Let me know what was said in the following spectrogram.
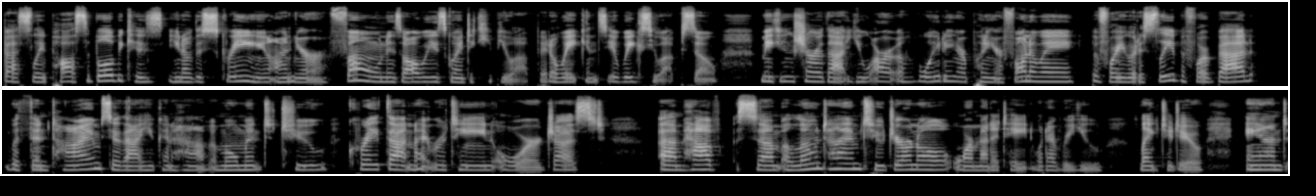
best sleep possible because, you know, the screen on your phone is always going to keep you up. It awakens, it wakes you up. So, making sure that you are avoiding or putting your phone away before you go to sleep, before bed, within time so that you can have a moment to create that night routine or just um, have some alone time to journal or meditate, whatever you like to do. And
